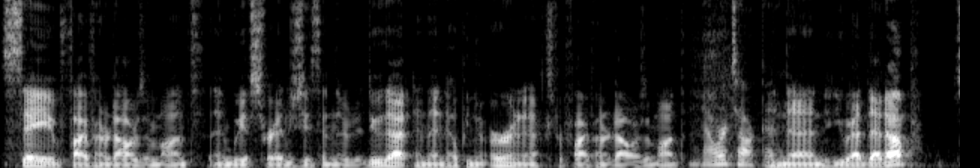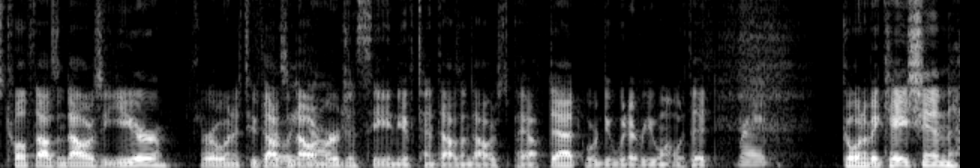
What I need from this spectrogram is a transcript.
save $500 a month. And we have strategies in there to do that, and then helping you earn an extra $500 a month. Now we're talking. And then you add that up, it's $12,000 a year. Throw in a $2,000 emergency, and you have $10,000 to pay off debt or do whatever you want with it right. go on a vacation,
